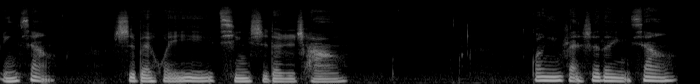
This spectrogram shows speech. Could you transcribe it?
影响是被回忆侵蚀的日常。光影反射的影像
